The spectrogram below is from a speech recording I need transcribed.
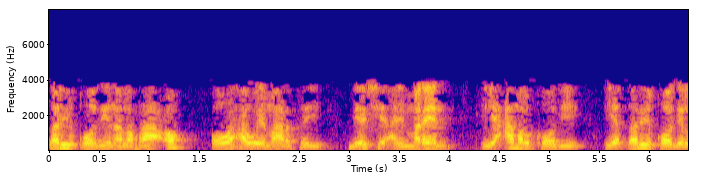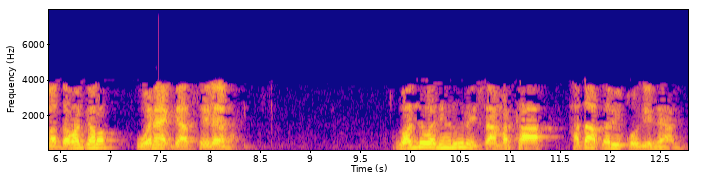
dariiqoodiina la raaco oo waxa weye maaragtay meeshii ay mareen iyo camalkoodii iyo dariiqoodii la dabagalo wanaaggaasay leedahay. Waadna waad hanuunaysaa markaa haddaad dariiqoodii raacdid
